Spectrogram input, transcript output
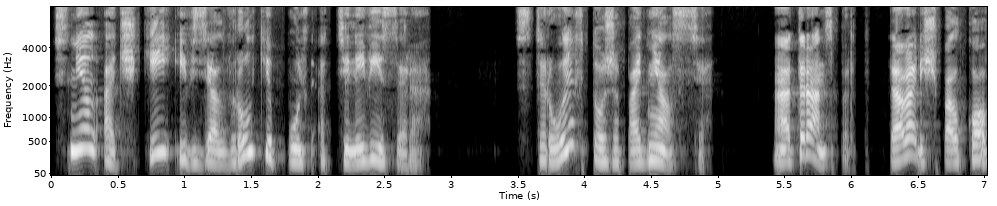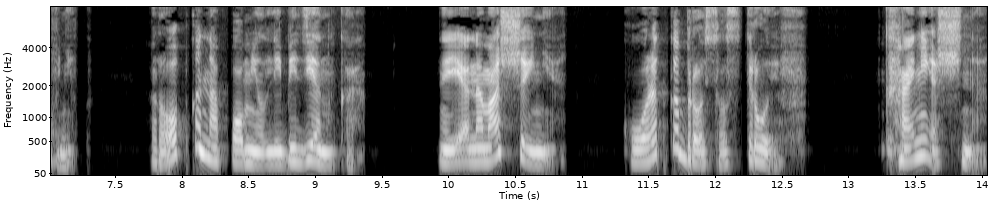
Снял очки и взял в руки пульт от телевизора. Струев тоже поднялся. «А транспорт, товарищ полковник?» Робко напомнил Лебеденко. «Я на машине», — коротко бросил Струев. «Конечно»,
